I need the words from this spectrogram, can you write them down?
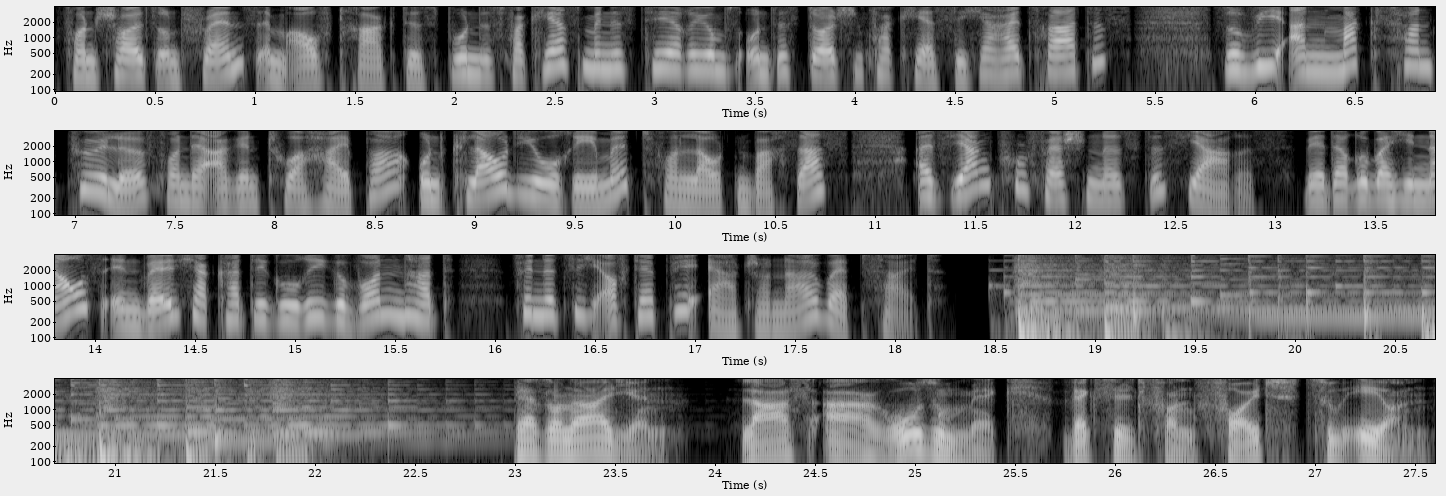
von Scholz und Friends im Auftrag des Bundesverkehrsministeriums und des Deutschen Verkehrssicherheitsrates sowie an Max van Pöhle von der Agentur Hyper und Claudio Remet von Lautenbach-Sass als Young Professionals des Jahres. Wer darüber hinaus in welcher Kategorie gewonnen hat, findet sich auf der PR-Journal-Website. Personalien Lars A. Rosumek wechselt von Voigt zu E.ON.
